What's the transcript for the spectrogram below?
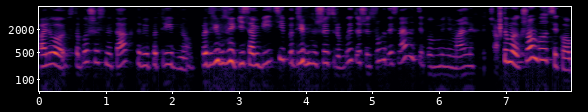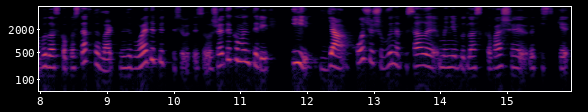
альо, з тобою щось не так, тобі потрібно. Потрібно якісь амбіції, потрібно щось робити, щось рухатись, навіть типу в мінімальних речах. Тому, якщо вам було цікаво, будь ласка, поставте лайк, не забувайте підписуватися, залишайте коментарі. І я хочу, щоб ви написали мені, будь ласка, ваше якесь таке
